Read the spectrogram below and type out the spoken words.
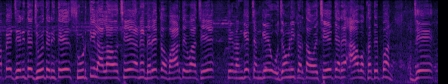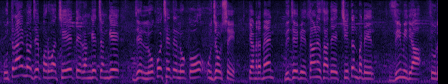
આપે જે રીતે જોયું તે રીતે સુરતી લાલાઓ છે અને દરેક વાર તહેવાર છે. તે રંગે ચંગે ઉજવણી કરતા હોય છે. ત્યારે આ વખતે પણ જે ઉત્તરાયણનો જે પર્વ છે તે રંગે ચંગે જે લોકો છે તે લોકો ઉજવશે. કેમેરામેન વિજય બેસાણ સાથે ચેતન પટેલ, ઝી મીડિયા સુરત.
